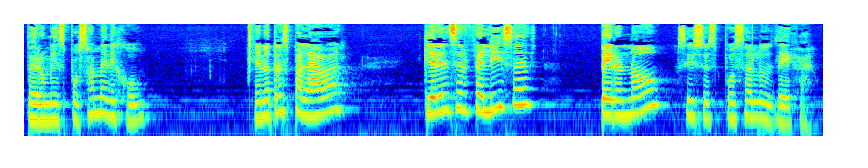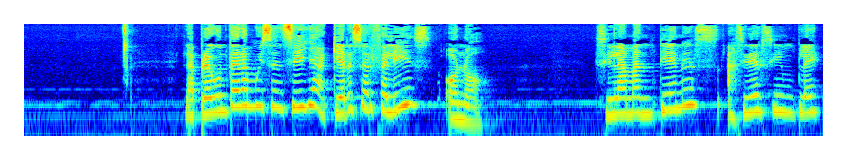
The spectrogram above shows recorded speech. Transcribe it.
pero mi esposa me dejó. En otras palabras, quieren ser felices, pero no si su esposa los deja. La pregunta era muy sencilla, ¿quieres ser feliz o no? Si la mantienes así de simple,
